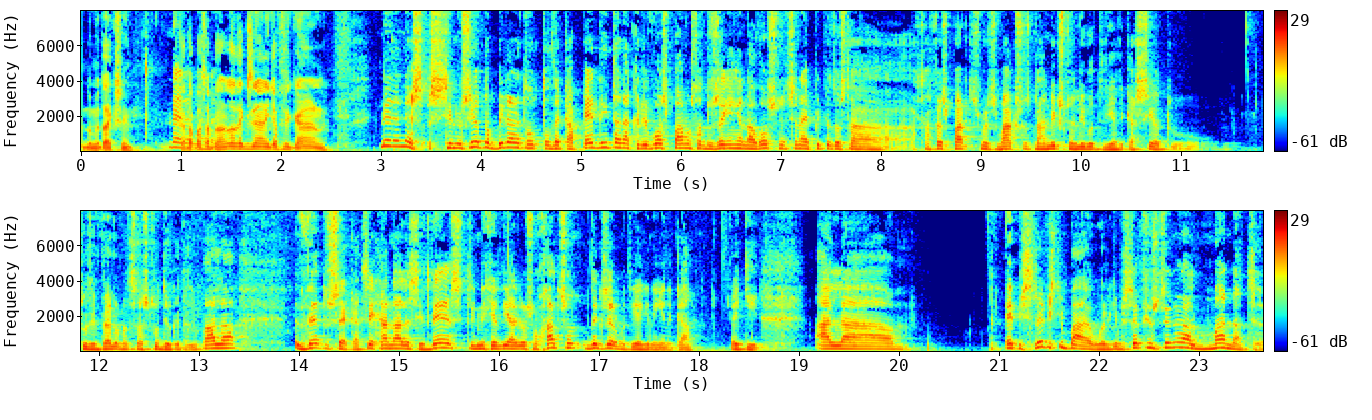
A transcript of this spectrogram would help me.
μεταξύ. Ναι, Κατά ναι, πάσα ναι, πιθανότητα δεν ξέρανε και αυτοί κάνανε. Ναι, ναι, ναι. Στην ουσία τον πήρανε το, το 15 ήταν ακριβώς πάνω στα ντουζένια για να δώσουν έτσι ένα επίπεδο στα, στα first parties με τη Microsoft να ανοίξουν λίγο τη διαδικασία του, του development στα studio κτλ. Αλλά δεν τους έκατσε. Είχαν άλλες ιδέες, την είχε δει αλλιώς ο Χάτσον. Δεν ξέρουμε τι έγινε γενικά εκεί. Αλλά επιστρέφει στην Bioware και επιστρέφει ως general manager.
